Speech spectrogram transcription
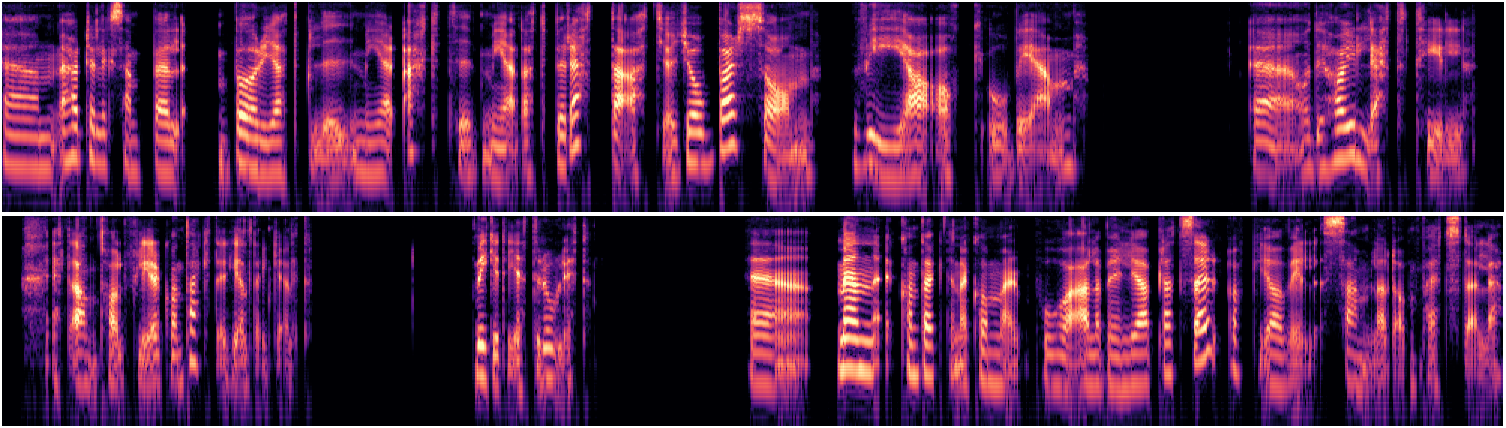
Um, jag har till exempel börjat bli mer aktiv med att berätta att jag jobbar som VA och OBM Eh, och det har ju lett till ett antal fler kontakter helt enkelt. Vilket är jätteroligt. Eh, men kontakterna kommer på alla möjliga platser och jag vill samla dem på ett ställe.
